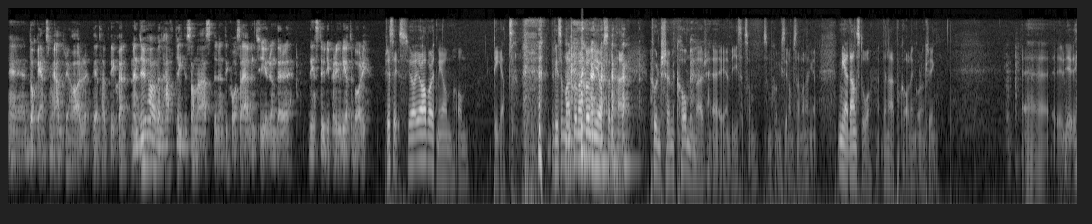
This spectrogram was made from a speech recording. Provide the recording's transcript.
Eh, dock en som jag aldrig har deltagit i själv. Men du har väl haft lite sådana studentikosa äventyr under din studieperiod i Göteborg? Precis, jag, jag har varit med om, om det. det finns, man, man sjunger ju också den här Punchen kommer, är en visa som, som sjungs i de sammanhangen. Medans då den här pokalen går omkring. Eh,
